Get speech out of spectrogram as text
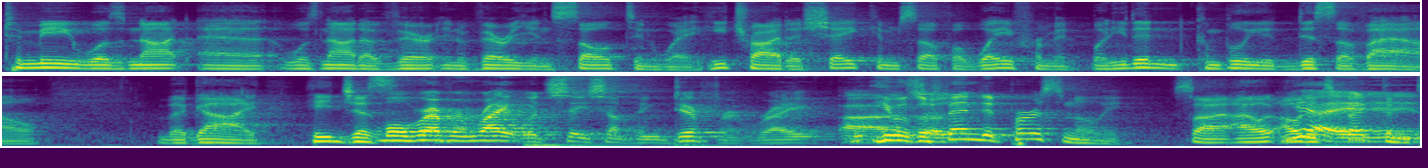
to me, was not a, was not a very in a very insulting way. He tried to shake himself away from it, but he didn't completely disavow the guy. He just Well, Reverend Wright would say something different, right? Uh, he was so- offended personally. So I, I would yeah, expect and- him and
